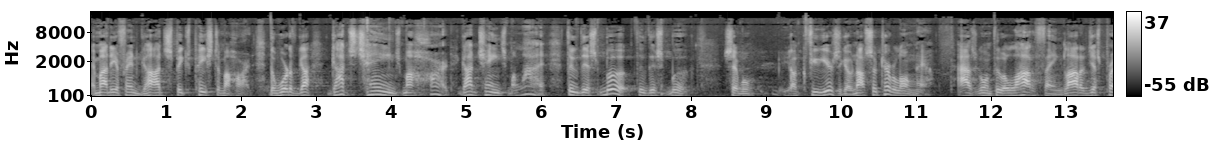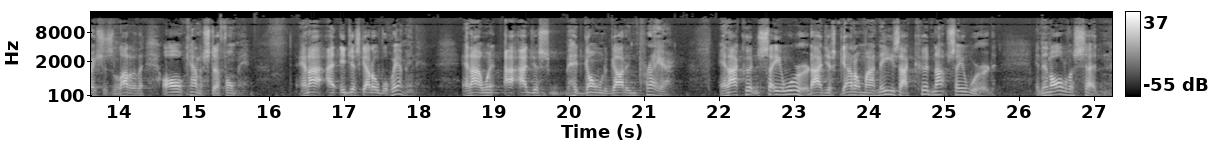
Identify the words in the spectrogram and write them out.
And my dear friend, God speaks peace to my heart. The Word of God, God's changed my heart. God changed my life through this book, through this book. Several, a few years ago, not so terrible long now. I was going through a lot of things, a lot of just pressures, a lot of all kind of stuff on me. And I, I, it just got overwhelming. And I went, I, I just had gone to God in prayer. And I couldn't say a word. I just got on my knees. I could not say a word. And then all of a sudden,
